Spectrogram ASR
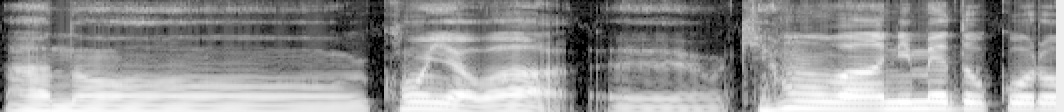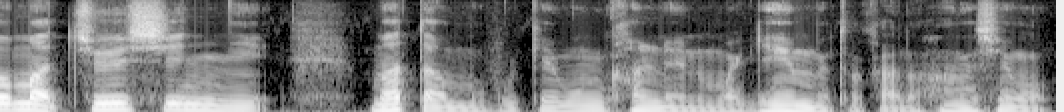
あのー今夜は、えー基本はアニメどころ、まあ、中心にまたもポケモン関連の、まあ、ゲームとかの話も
